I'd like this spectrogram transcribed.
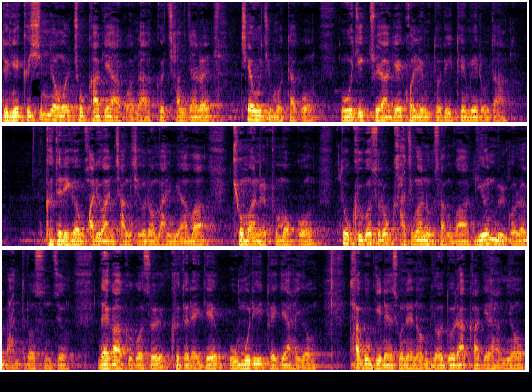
능히 그 심령을 족하게 하거나 그 창자를 채우지 못하고 오직 죄악의 걸림돌이 되미로다. 그들이 그 화려한 장식으로 말미암아 교만을 품었고 또 그것으로 가증한 우상과 미운 물건을 만들었은즉 내가 그것을 그들에게 오물이 되게 하여 타국인의 손에 넘겨 노력하게 하며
